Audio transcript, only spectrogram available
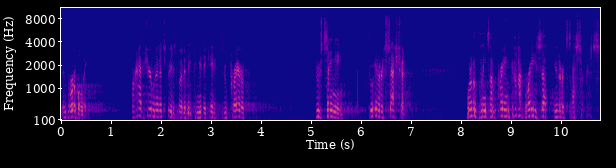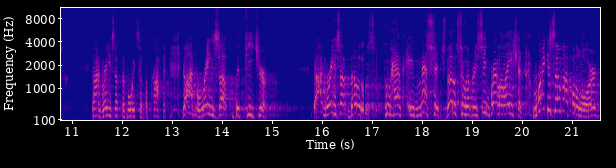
than verbally. Perhaps your ministry is going to be communicated through prayer, through singing, through intercession. One of the things I'm praying, God raise up intercessors God raise up the voice of the prophet. God raise up the teacher. God raise up those who have a message, those who have received revelation. Raise them up, O oh Lord,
